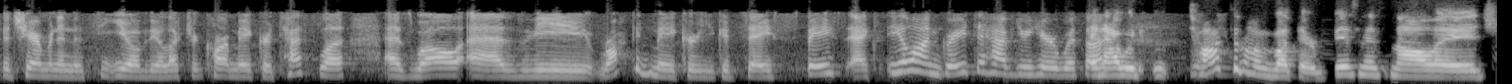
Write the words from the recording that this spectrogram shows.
the chairman, and the CEO of the electric car maker Tesla, as well as the rocket maker, you could say, SpaceX. Elon, great to have you here with us. And I would uh, talk to them about their business knowledge.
